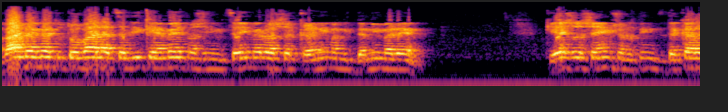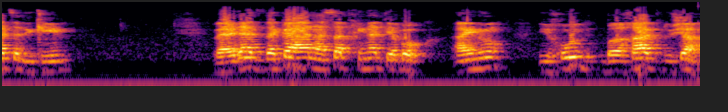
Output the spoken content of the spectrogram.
אבל באמת טובה לצדיק האמת מה שנמצאים אלו השקרנים המתדמים עליהם. כי יש רשעים שנותנים צדקה לצדיקים, ועל ידי הצדקה נעשה בחינת יבוק, היינו ייחוד ברכה קדושה.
